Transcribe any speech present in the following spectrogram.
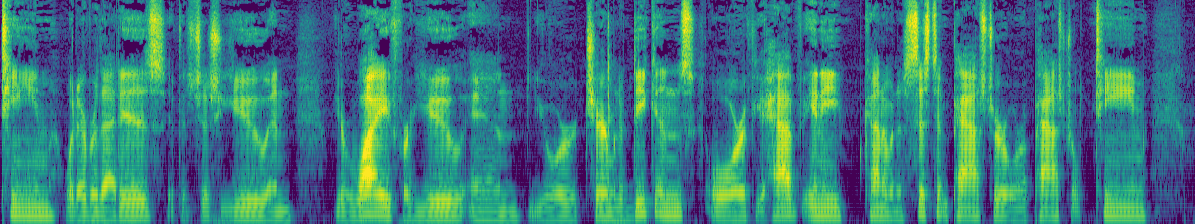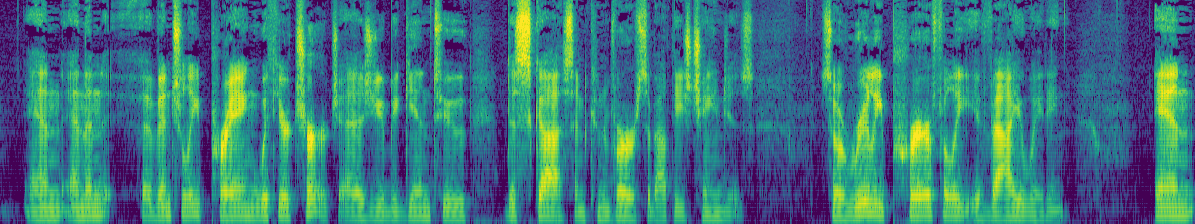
team, whatever that is, if it's just you and your wife or you and your chairman of deacons, or if you have any kind of an assistant pastor or a pastoral team, and, and then eventually praying with your church as you begin to discuss and converse about these changes. So, really prayerfully evaluating. And,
